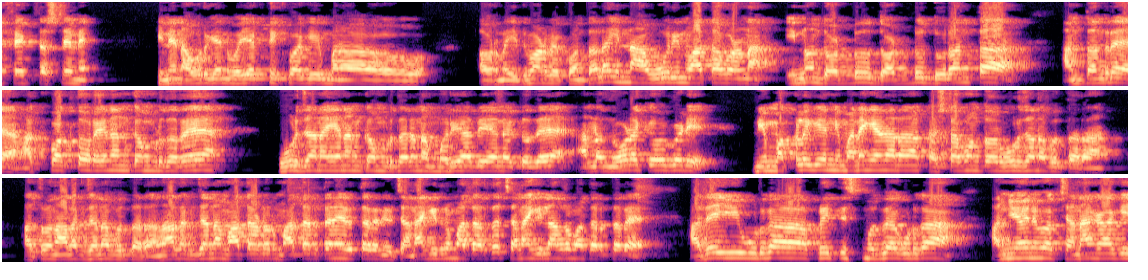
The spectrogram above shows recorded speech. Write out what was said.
ಎಫೆಕ್ಟ್ ಅಷ್ಟೇನೆ. ಇನ್ನೇನು ಅವ್ರಿಗೇನು ವೈಯಕ್ತಿಕವಾಗಿ ಅವ್ರನ್ನ ಇದ್ ಮಾಡ್ಬೇಕು ಅಂತಲ್ಲ, ಇನ್ನ ಆ ಊರಿನ ವಾತಾವರಣ, ಇನ್ನೊಂದ್ ದೊಡ್ಡ ದೊಡ್ಡ ದುರಂತ ಅಂತಂದ್ರೆ ಅಕ್ಕಪಕ್ಕದವ್ರು ಏನ್ ಅನ್ಕೊಂಡ್ಬಿಡ್ತಾರೆ, ಊರ್ ಜನ ಏನ್ ಅನ್ಕೊಂಡ್ಬಿಡ್ತಾರೆ ನಮ್ಮ ಮರ್ಯಾದೆ ಏನಾಯ್ತದೆ ಅನ್ನೋದ್ ನೋಡಕ್ಕೆ ಹೋಗ್ಬೇಡಿ. ನಿಮ್ ಮಕ್ಳಿಗೆ, ನಿಮ್ ಮನೆಗೆ ಏನಾರ ಕಷ್ಟ ಬಂತವ್ರು ಊರ್ ಜನ ಬರ್ತಾರ? ಅಥವಾ ನಾಲ್ಕು ಜನ ಬರ್ತಾರ? ನಾಲ್ಕು ಜನ ಮಾತಾಡೋರು ಮಾತಾಡ್ತಾನೆ ಇರ್ತಾರೆ. ನೀವು ಚೆನ್ನಾಗಿದ್ರು ಮಾತಾಡ್ತಾರೆ, ಚೆನ್ನಾಗಿಲ್ಲ ಅಂದ್ರೆ ಮಾತಾಡ್ತಾರೆ. ಅದೇ ಈ ಹುಡುಗ ಪ್ರೀತಿಸ್ ಮದ್ವೆ ಹುಡುಗ ಅನ್ಯೋನ್ಯವಾಗಿ ಚೆನ್ನಾಗಿ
